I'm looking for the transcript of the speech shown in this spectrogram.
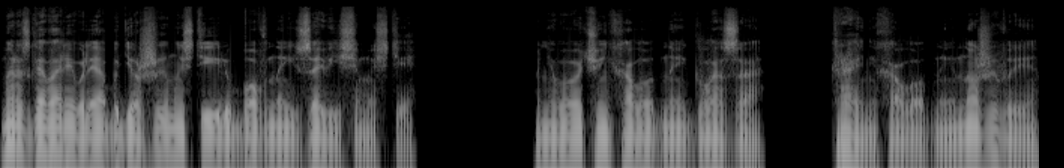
Мы разговаривали об одержимости и любовной зависимости. У него очень холодные глаза, крайне холодные, но живые.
